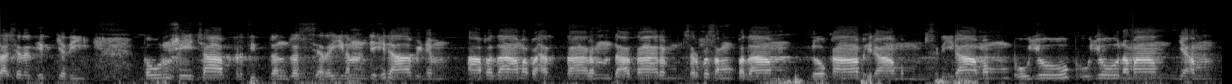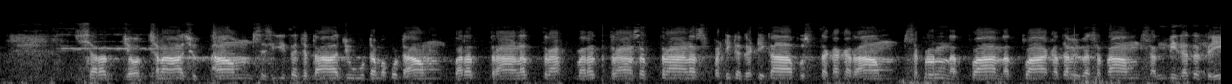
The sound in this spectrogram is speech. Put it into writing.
దశరథిర్యది పౌరుషే చ ప్రతిద్వంద్వస్య రైరం జహిరావిణం आपदामपहर्तारं दातारं सर्वसम्पदां लोकाभिरामं श्रीरामं भूयो भूयो नमाम्यहम् शरज्योत्सनाशुद्धां शशीतजटाजूटमकुटां वरत्राणत्र वरत्रासत्राणस्फटिकघटिका पुस्तककरां सकृन्नत्वा नत्वा कथमिव सतां सन्निधतते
